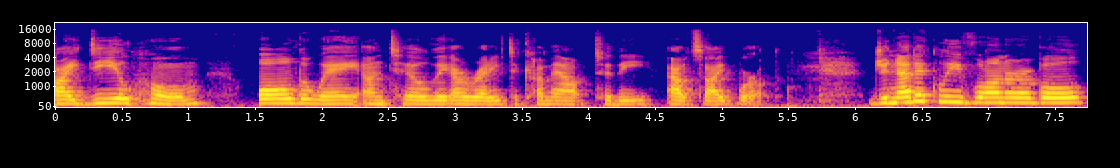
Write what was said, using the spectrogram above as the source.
ideal home all the way until they are ready to come out to the outside world. Genetically vulnerable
